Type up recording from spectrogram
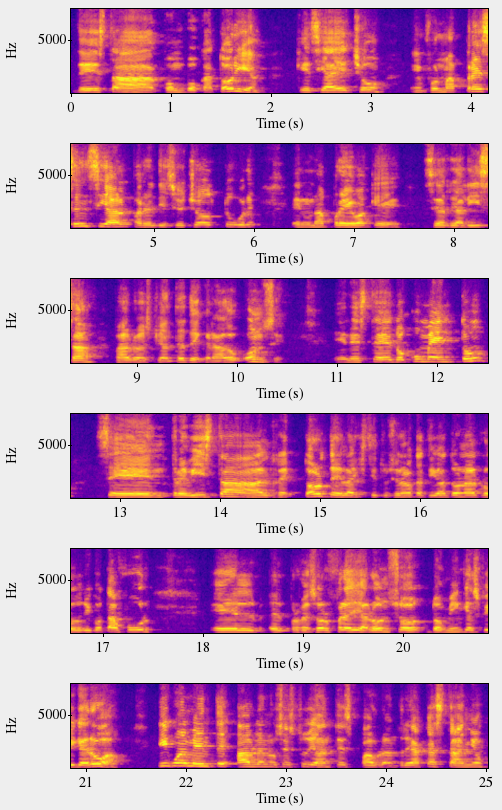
de esta convocatoria que se ha hecho en forma presencial para el 18 de octubre en una prueba que se realiza para los estudiantes de grado 11. En este documento se entrevista al rector de la institución educativa Donald Rodrigo Tafur, el, el profesor Freddy Alonso Domínguez Figueroa. Igualmente hablan los estudiantes Pablo Andrea Castaño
